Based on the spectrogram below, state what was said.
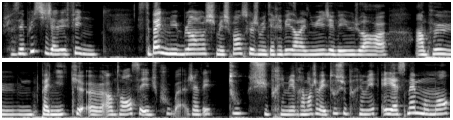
je sais plus si j'avais fait une c'était pas une nuit blanche, mais je pense que je m'étais réveillée dans la nuit, j'avais eu genre euh, un peu une panique euh, intense et du coup bah, j'avais tout supprimé, vraiment j'avais tout supprimé. Et à ce même moment,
